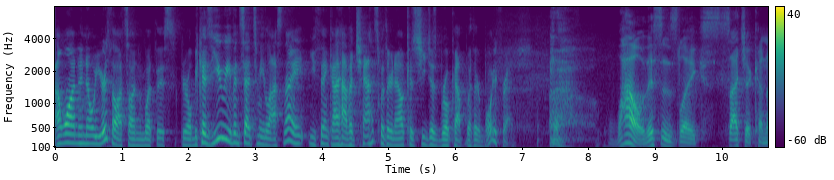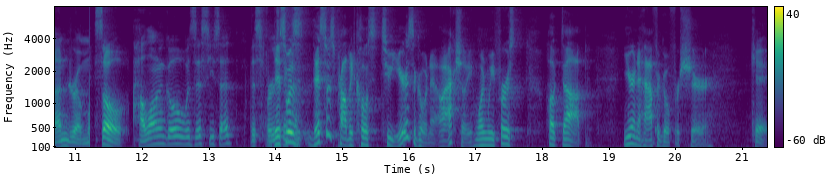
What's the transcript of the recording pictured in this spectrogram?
i want to know your thoughts on what this girl because you even said to me last night you think i have a chance with her now because she just broke up with her boyfriend Wow, this is like such a conundrum. So, how long ago was this? You said this first. this encounter? was this was probably close to two years ago now actually when we first hooked up year and a half ago for sure Okay.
